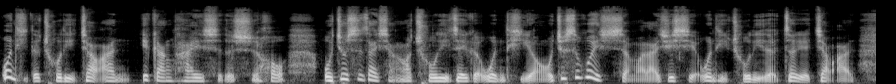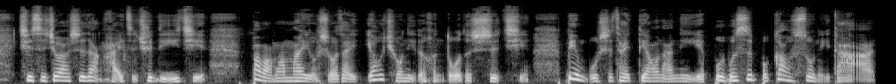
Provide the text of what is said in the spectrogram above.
问题的处理教案？一刚开始的时候，我就是在想要处理。这个问题哦，我就是为什么来去写问题处理的这个教案，其实就要是让孩子去理解，爸爸妈妈有时候在要求你的很多的事情，并不是在刁难你，也不不是不告诉你答案。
